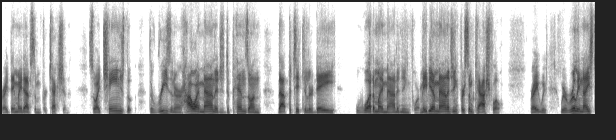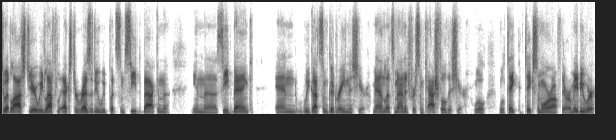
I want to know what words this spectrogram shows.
right? They might have some protection. So I change the, the reason or how I manage depends on that particular day. What am I managing for? Maybe I'm managing for some cash flow, right? We, we were really nice to it last year. We left extra residue. We put some seed back in the, in the seed bank and we got some good rain this year. Man, let's manage for some cash flow this year. We'll we'll take take some more off there, or maybe we're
